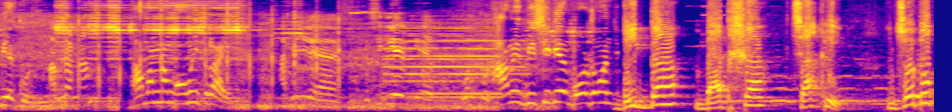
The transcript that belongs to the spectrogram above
বিয়ে করুন। আপনার নাম? আমার নাম অমিত রায়? আমি বিসিডির বর্ধমান বিদ্যা ব্যবসা চাকরি জটক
